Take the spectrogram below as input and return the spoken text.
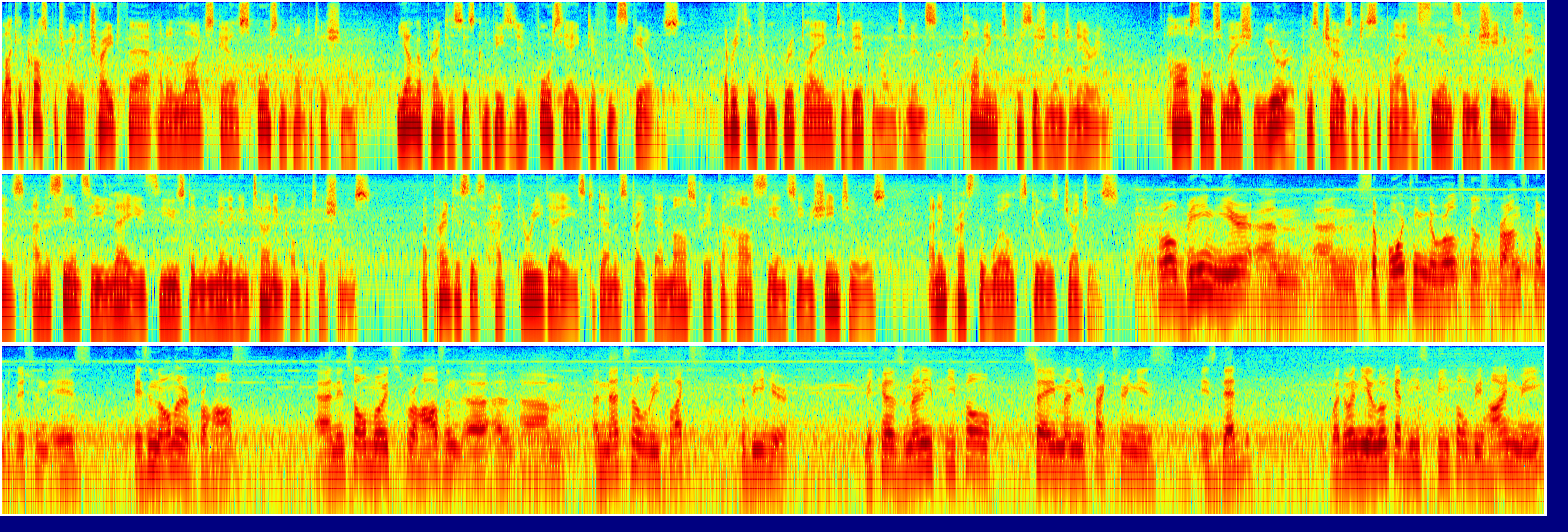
Like a cross between a trade fair and a large scale sporting competition, young apprentices competed in 48 different skills everything from bricklaying to vehicle maintenance, plumbing to precision engineering. Haas Automation Europe was chosen to supply the CNC machining centres and the CNC lathes used in the milling and turning competitions. Apprentices had three days to demonstrate their mastery of the Haas CNC machine tools and impress the World Skills judges. Well, being here and, and supporting the World Skills France competition is, is an honor for Haas. And it's almost for Haas an, uh, a, um, a natural reflex to be here. Because many people say manufacturing is, is dead. But when you look at these people behind me,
